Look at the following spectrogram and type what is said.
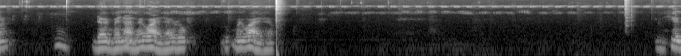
นั้นเดินไปไหนไม่ไหวแล้วลุกลุกไม่ไหวแล้วจิ้ม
